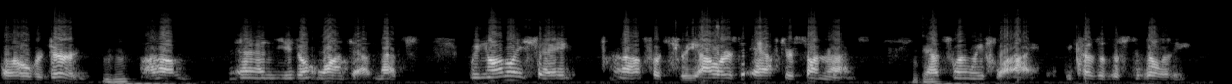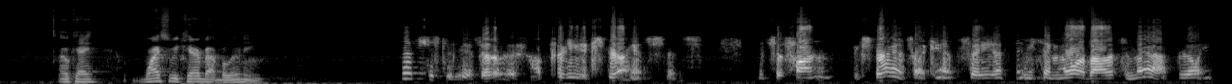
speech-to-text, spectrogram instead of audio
or over dirt. hmm Um, and you don't want that. And that's we normally say uh, for three hours after sunrise. Okay. That's when we fly because of the stability. Okay. Why should we care about ballooning? It's just a, it's a, a pretty experience. It's it's a fun experience. I can't say anything more about it than that, really.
